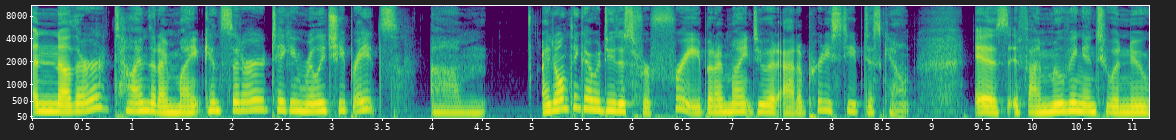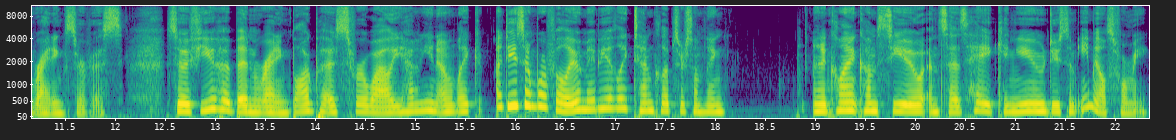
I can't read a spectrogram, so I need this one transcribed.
another time that I might consider taking really cheap rates um, I don't think I would do this for free, but I might do it at a pretty steep discount, is if I'm moving into a new writing service. So if you have been writing blog posts for a while, you have, you know, like a decent portfolio, maybe you have like 10 clips or something, and a client comes to you and says, Hey, can you do some emails for me?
